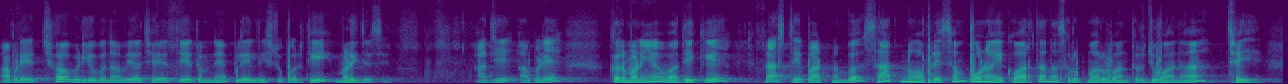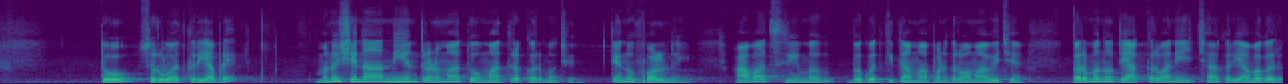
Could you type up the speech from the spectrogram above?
આપણે છ વીડિયો બનાવ્યા છે, તે તમને પ્લે લિસ્ટ ઉપરથી મળી જશે. આજે આપણે કર્મણીય વાધિકે રાસ્તે પાઠ નંબર સાતનો આપણે સંપૂર્ણ એક વાર્તાના સ્વરૂપમાં રૂપાંતર જોવાના છીએ. તો શરૂઆત કરીએ આપણે. મનુષ્યના નિયંત્રણમાં તો માત્ર કર્મ છે, તેનું ફળ નહીં. આ વાત શ્રીમદ ભગવદ્ ગીતામાં પણ કરવામાં આવી છે. કર્મનો ત્યાગ કરવાની ઈચ્છા કર્યા વગર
